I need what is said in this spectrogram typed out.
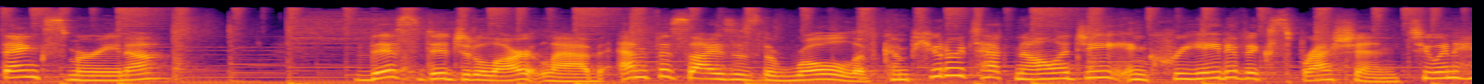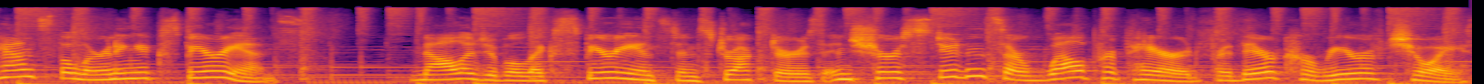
Thanks, Marina. This digital art lab emphasizes the role of computer technology in creative expression to enhance the learning experience. Knowledgeable, experienced instructors ensure students are well prepared for their career of choice.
